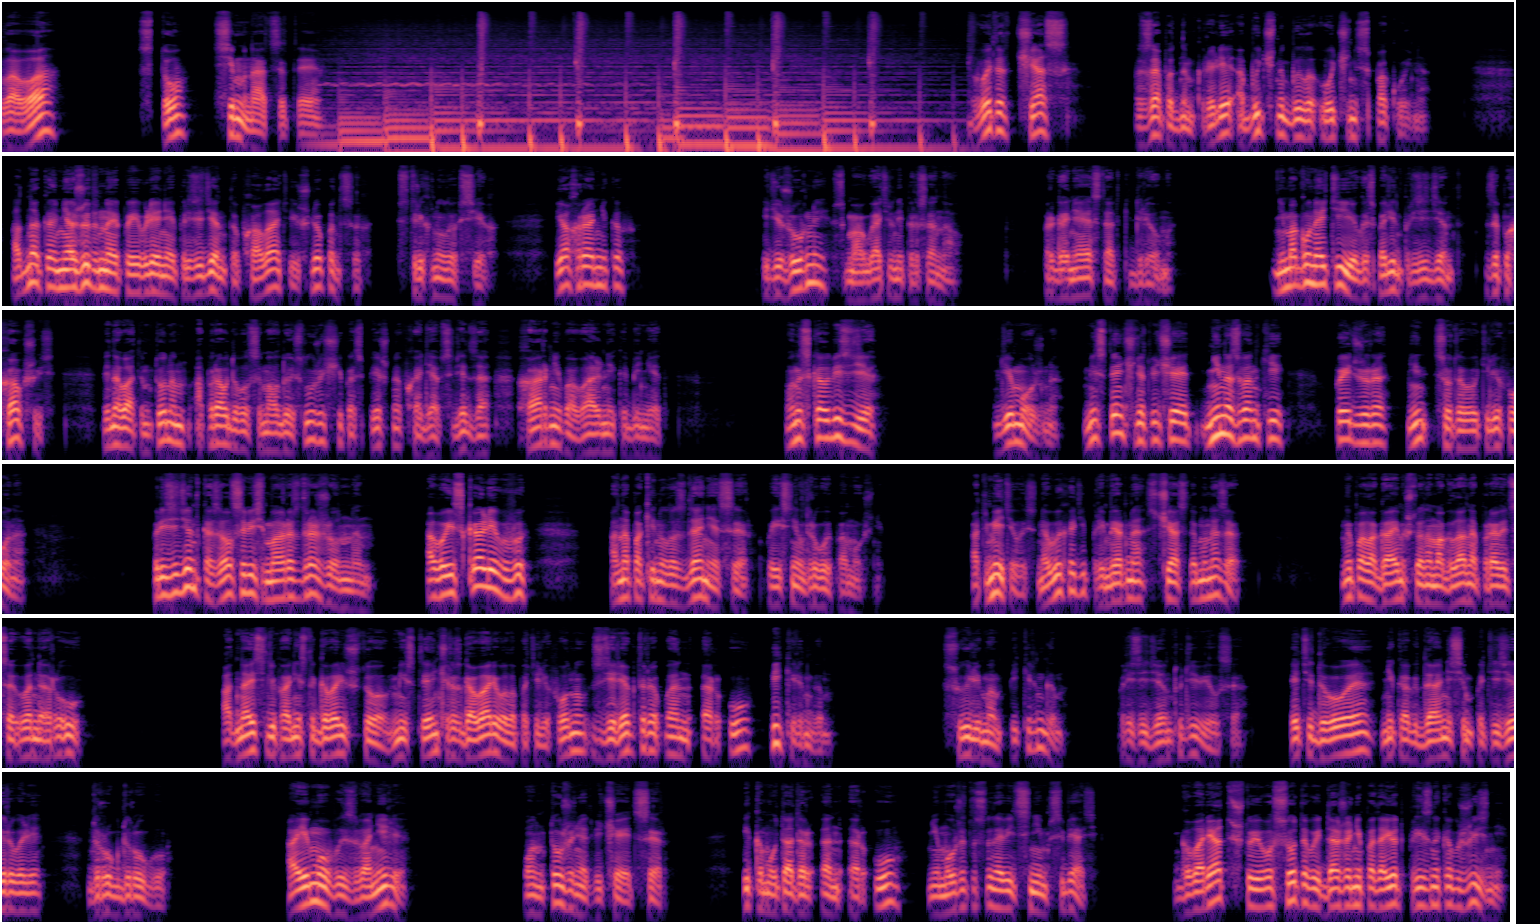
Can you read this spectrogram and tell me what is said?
Глава 117 В этот час в западном крыле обычно было очень спокойно. Однако неожиданное появление президента в халате и шлепанцах встряхнуло всех. И охранников, и дежурный вспомогательный персонал, прогоняя остатки дремы. «Не могу найти ее, господин президент», Запыхавшись, виноватым тоном оправдывался молодой служащий, поспешно входя вслед за Харни в овальный кабинет. Он искал везде, где можно. Мисс Тенч не отвечает ни на звонки пейджера, ни сотового телефона. Президент казался весьма раздраженным. «А вы искали в...» «Она покинула здание, сэр», — пояснил другой помощник. «Отметилась на выходе примерно с час тому назад. Мы полагаем, что она могла направиться в НРУ. Одна из телефонисток говорит, что мисс Тенч разговаривала по телефону с директором НРУ Пикерингом. С Уильямом Пикерингом? Президент удивился. Эти двое никогда не симпатизировали друг другу. А ему вы звонили? Он тоже не отвечает, сэр. И коммутатор НРУ не может установить с ним связь. Говорят, что его сотовый даже не подает признаков жизни.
